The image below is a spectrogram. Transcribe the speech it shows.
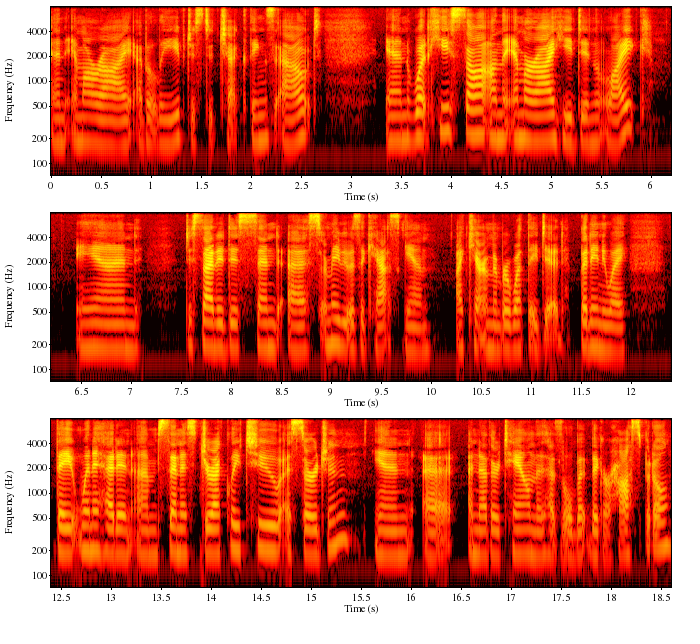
an MRI, I believe, just to check things out. And what he saw on the MRI he didn't like and decided to send us, or maybe it was a CAT scan. I can't remember what they did. But anyway, they went ahead and um, sent us directly to a surgeon in a, another town that has a little bit bigger hospital.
